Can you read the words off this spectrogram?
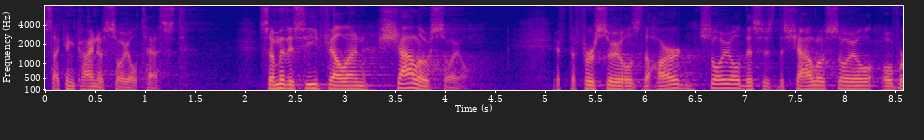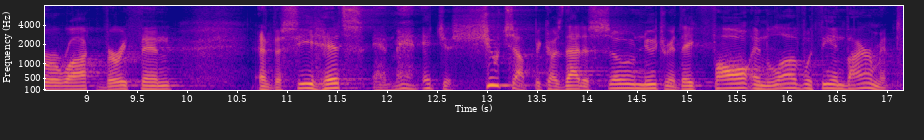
Second kind of soil test. Some of the seed fell on shallow soil. If the first soil is the hard soil, this is the shallow soil over a rock, very thin. And the seed hits, and man, it just shoots up because that is so nutrient. They fall in love with the environment.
